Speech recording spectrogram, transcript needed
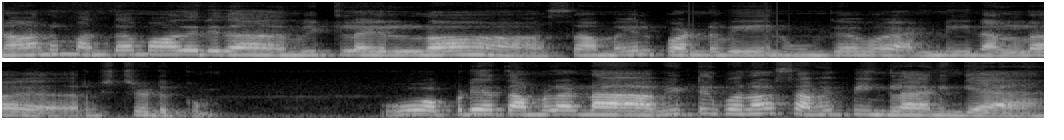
நானும் அந்த மாதிரி தான் வீட்டில் எல்லாம் சமையல் பண்ணுவேன். உங்கள் அண்ணி நல்லா ரெஸ்ட் எடுக்கும். ஓ அப்படியா தமிழண்ணா வீட்டுக்கு போனாலும் சமைப்பீங்களா நீங்கள்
